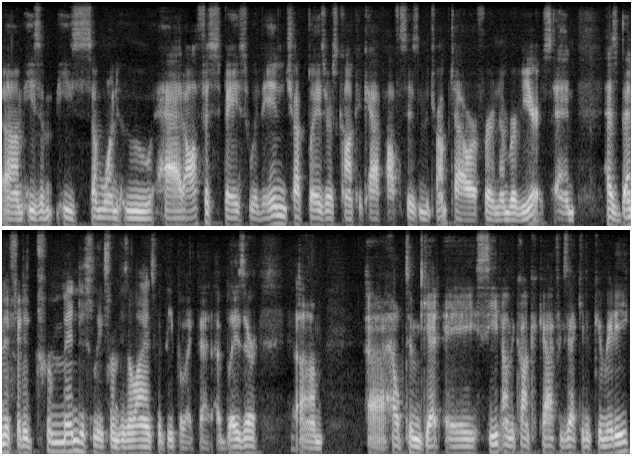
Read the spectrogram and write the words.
um, he's a, he's someone who had office space within Chuck Blazer's CONCACAF offices in the Trump Tower for a number of years and has benefited tremendously from his alliance with people like that. Blazer um, uh, helped him get a seat on the CONCACAF executive committee.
